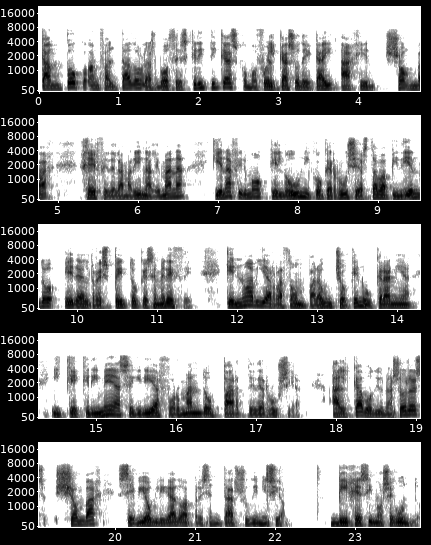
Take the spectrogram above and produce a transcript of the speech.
Tampoco han faltado las voces críticas, como fue el caso de Kai Agir Schoenbach, jefe de la Marina alemana, quien afirmó que lo único que Rusia estaba pidiendo era el respeto que se merece, que no había razón para un choque en Ucrania y que Crimea seguiría formando parte de Rusia. Al cabo de unas horas, Schoenbach se vio obligado a presentar su dimisión. Vigésimo segundo.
